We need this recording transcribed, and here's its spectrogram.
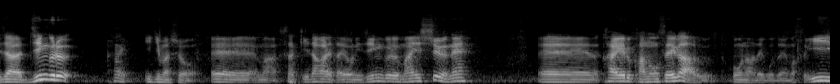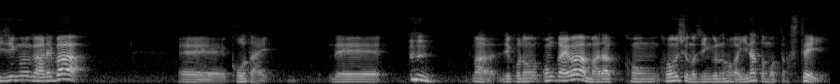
ー、じゃあジングル。はい。いきましょう、えーまあ、さっき流れたようにジングル毎週ね、えー変える可能性があるコーナーでございます。いいジングルがあれば、えー交代。で まあでこの今回はまだ今今週のジングルの方がいいなと思ったらステイ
